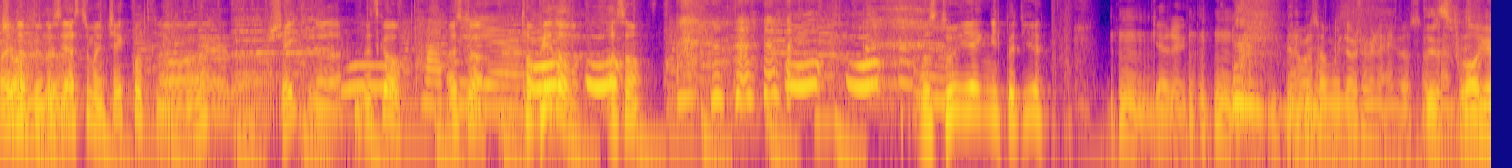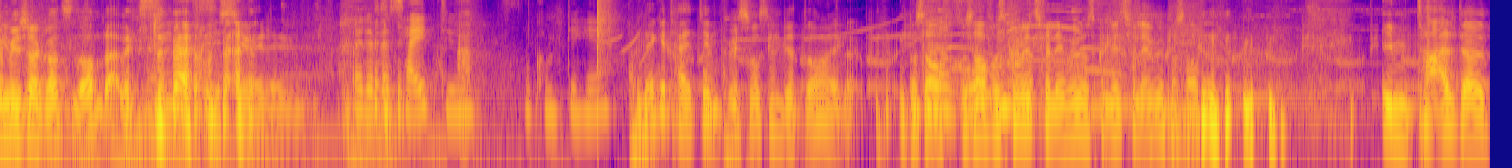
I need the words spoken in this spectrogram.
Alter, wir haben das erste Mal einen Jackpot knackt, Oh, oder? Alter. Shaken, Alter. Let's go. Alles klar. Papier. Torpedo. Achso. Was tue ich eigentlich bei dir? Gary. Ja, was haben wir da schon wieder einlassen? Das frage ich mich schon den ganzen Abend, Alex. Alter, Alter, wer seid ihr? Wo kommt ihr her? Wer geht heute? Und wieso sind wir da, Alter? Pass auf, pass auf, was kommt jetzt für Level? Was kommt jetzt für Level? Pass auf. Im Tal der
